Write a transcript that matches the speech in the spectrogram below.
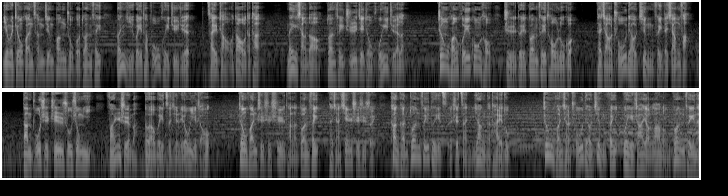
因为甄嬛曾经帮助过端妃，本以为她不会拒绝，才找到的她，没想到端妃直接就回绝了。甄嬛回宫后，只对端妃透露过，她想要除掉静妃的想法，但不是直抒胸臆，凡事嘛都要为自己留一手。甄嬛只是试探了端妃，她想先试试水，看看端妃对此是怎样的态度。甄嬛想除掉静妃，为啥要拉拢端妃呢？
